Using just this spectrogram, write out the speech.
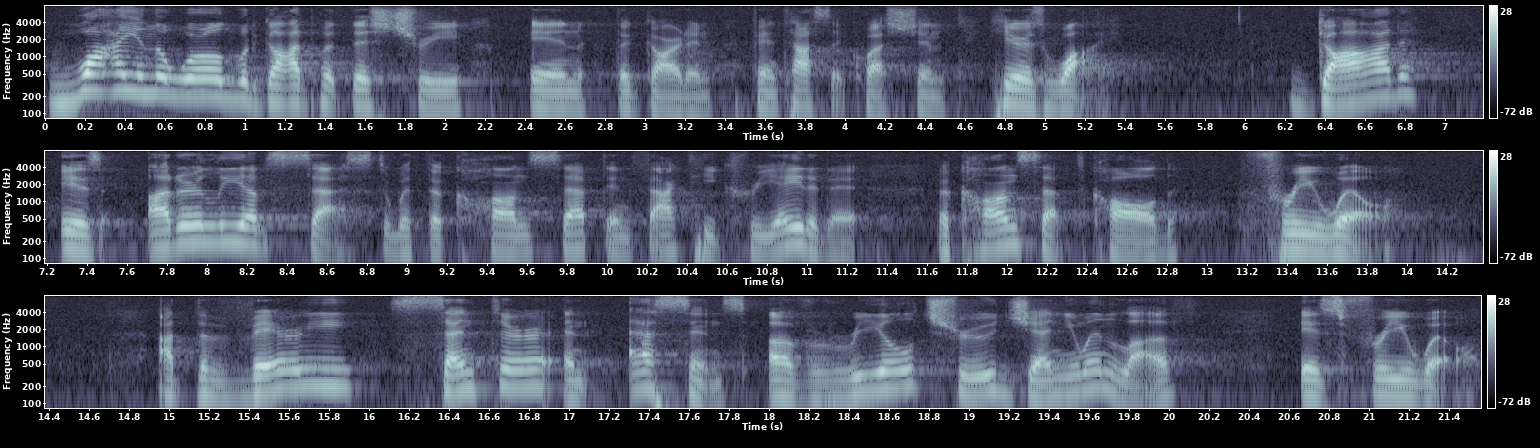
why in the world would God put this tree in the garden? Fantastic question. Here's why. God is utterly obsessed with the concept, in fact, He created it, the concept called free will at the very center and essence of real, true, genuine love is free will.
